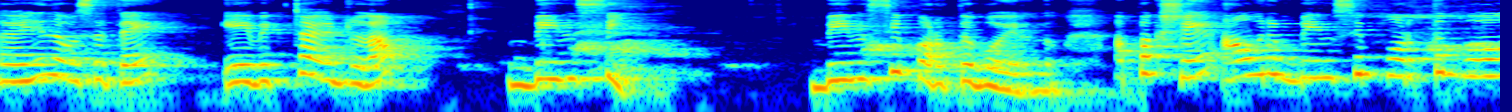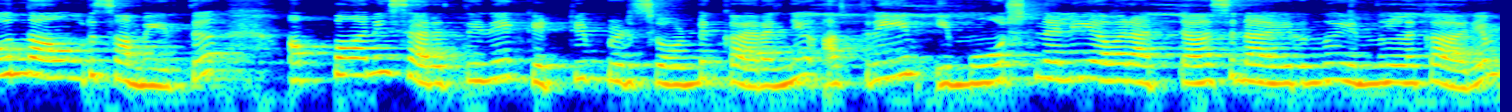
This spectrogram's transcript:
കഴിഞ്ഞ ദിവസത്തെ എവിക്റ്റ് ആയിട്ടുള്ള ബിൻസി. ബിൻസി പുറത്ത് പോയിരുന്നു. പക്ഷേ ആ ഒരു ബിൻസി പുറത്ത് പോകുന്ന ആ ഒരു സമയത്ത് അപ്പാനി ശരത്തിനെ കെട്ടിപ്പിടിച്ചുകൊണ്ട് കരഞ്ഞ് അത്രയും ഇമോഷണലി അവർ അറ്റാച്ച്ഡ് ആയിരുന്നു എന്നുള്ള കാര്യം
